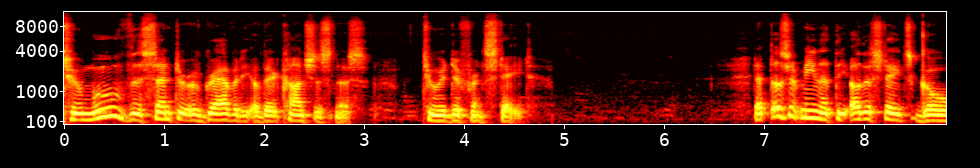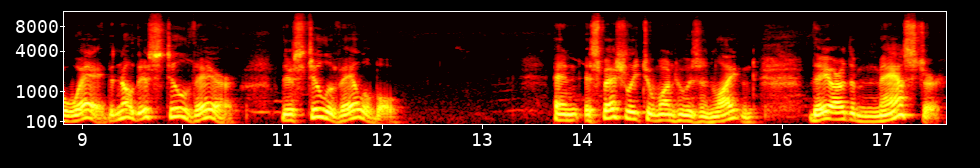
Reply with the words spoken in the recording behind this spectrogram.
to move the center of gravity of their consciousness to a different state. That doesn't mean that the other states go away. No, they're still there they're still available. And especially to one who is enlightened, they are the master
